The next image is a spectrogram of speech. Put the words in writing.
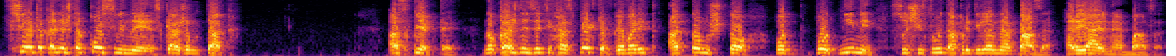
Все это, конечно, косвенные, скажем так, аспекты но каждый из этих аспектов говорит о том, что под, под ними существует определенная база, реальная база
